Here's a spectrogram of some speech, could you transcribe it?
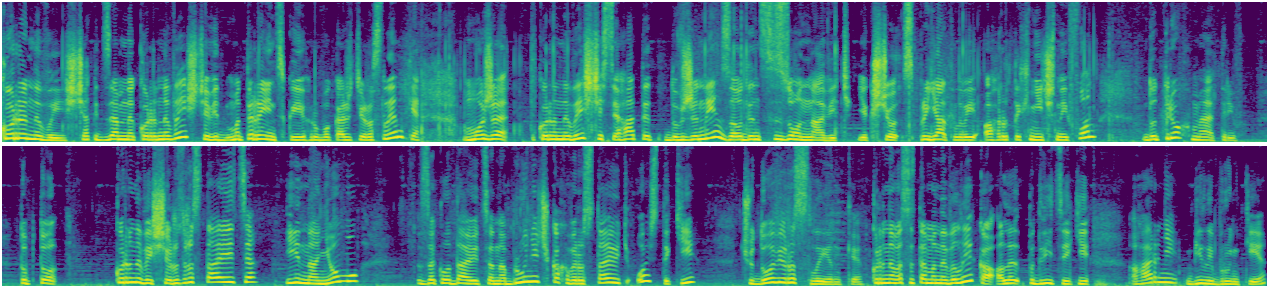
кореневища. Підземне кореневище від материнської, грубо кажучи, рослинки може кореневище сягати довжини за один сезон, навіть якщо сприятливий агротехнічний фон, до трьох метрів. Тобто кореневище розростається і на ньому закладаються на брунічках, виростають ось такі чудові рослинки. Коренева система невелика, але подивіться, які гарні білі бруньки,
